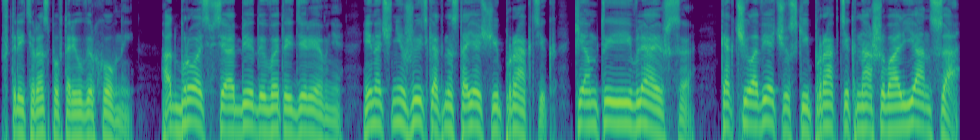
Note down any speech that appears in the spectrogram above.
в третий раз повторил Верховный. «Отбрось все обиды в этой деревне и начни жить как настоящий практик, кем ты и являешься, как человеческий практик нашего альянса!»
